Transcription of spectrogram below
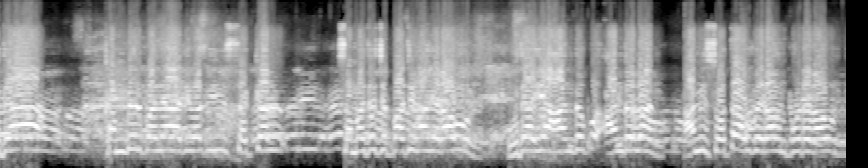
उद्या खंबीरपणे आदिवासी सकल समाजाच्या पाठीमागे राहून उद्या हे आंदो आंदोलन आम्ही स्वतः उभे राहून पुढे राहून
